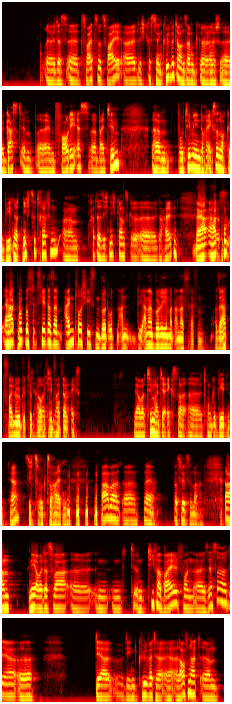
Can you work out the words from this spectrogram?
äh, das äh, 2 zu 2 äh, durch Christian Kühlwitter, unserem äh, äh, Gast im, äh, im VDS äh, bei Tim, ähm, wo Timmy ihn doch extra noch gebeten hat, nicht zu treffen, ähm, hat er sich nicht ganz ge äh, gehalten. Naja, er, hat das, er hat äh, prognostiziert, dass er ein Tor schießen wird und an, die anderen würde jemand anders treffen. Also er hat 2-0 getippt, ja, glaube ich. Tim hat ja, aber Tim hat ja extra äh, darum gebeten, ja, sich zurückzuhalten. aber, äh, naja, was willst du machen? Ähm, nee, aber das war äh, ein, ein, ein, tiefer Ball von äh, Sessa, der, äh, der den Kühlwetter äh, erlaufen hat, ähm,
